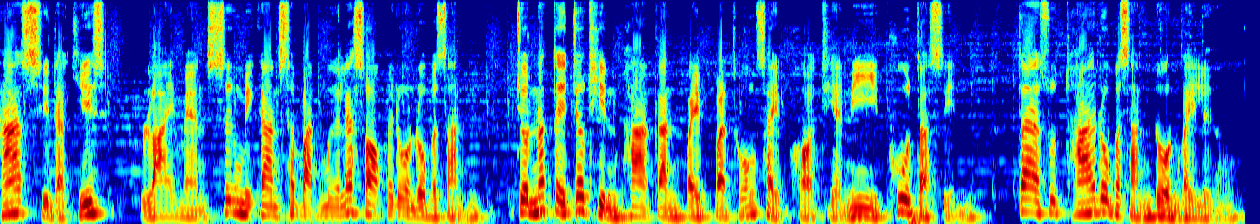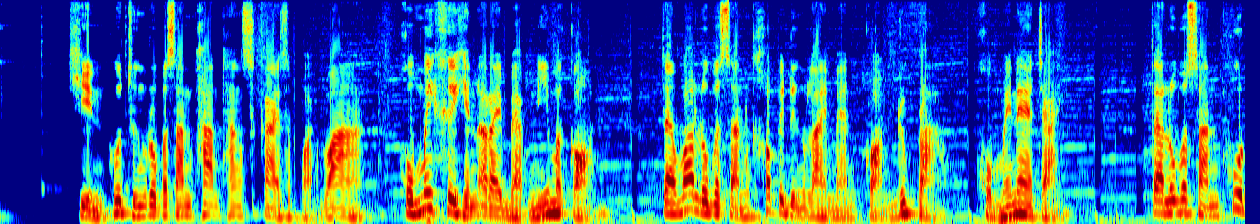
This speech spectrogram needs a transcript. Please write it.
ฮาสิดาคิสไลแมนซึ่งมีการสะบัดมือและศอกไปโดนโรบสัน จนนักเตะเจ้าถิ่นพากันไปประท้วงใส่พอเทียนี่ผู้ตัดสิน แต่สุดท้ายโรบสันโดนใบเหลืองขินพูดถึงโรบสันผ่านทางสกายสปอร์ตว่า ผมไม่เคยเห็นอะไรแบบนี้มาก่อน แต่ว่าโรบสันเข้าไปดึงไลแมนก่อนหรือเปล่า ผมไม่แน่ใจ แต่โรบสันพูด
